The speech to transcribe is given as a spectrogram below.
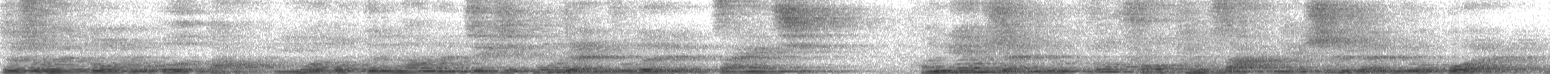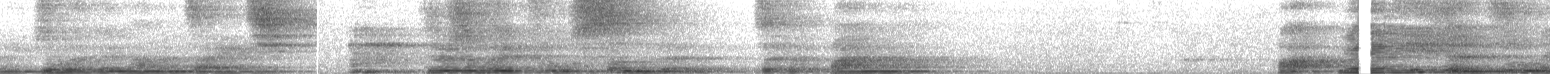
就是会堕入恶道，以后都跟他们这些不忍住的人在一起。你有忍辱，诸佛菩萨也是忍辱过来的，你就会跟他们在一起，就是会入圣人这个班呐。啊，远离忍住呢，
